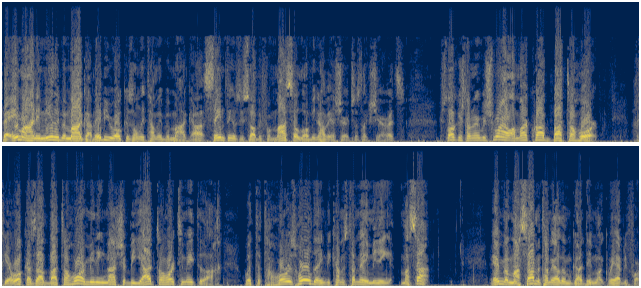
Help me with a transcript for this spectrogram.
Maybe roke is only tame b'maga. Same thing as we saw before. Masa lo, meaning have a just like sherets. Shlokish tamei b'shmael, amar kwa batahor. Chiarok azav batahor, meaning masha biyad tahor timetilach. What the tahor is holding becomes tamei, meaning masa. Like we had before.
